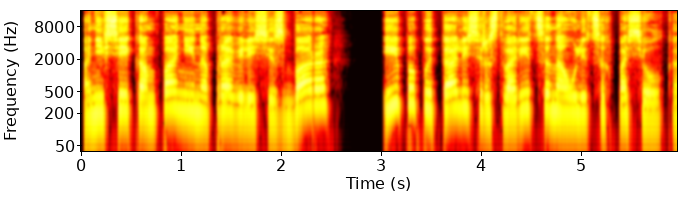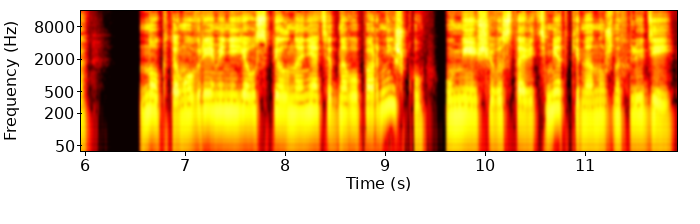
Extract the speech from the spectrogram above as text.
они всей компанией направились из бара – и попытались раствориться на улицах поселка. Но к тому времени я успел нанять одного парнишку, умеющего ставить метки на нужных людей,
